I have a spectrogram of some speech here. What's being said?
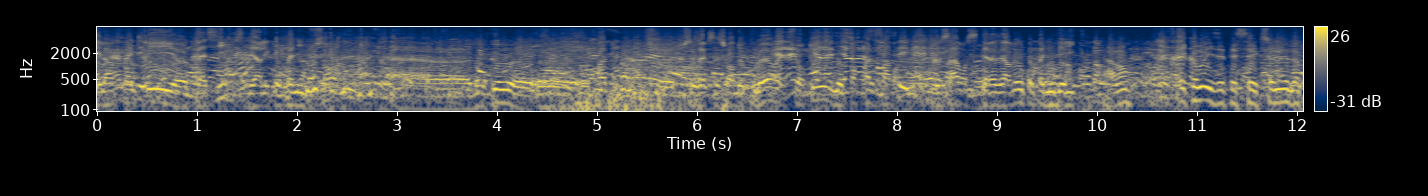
Et l'infanterie euh, classique, c'est-à-dire les compagnies du centre, euh, donc eux euh, n'ont pas tous, ces accessoires de couleur et surtout ils ne portent pas le sabre. Le sabre c'était réservé aux compagnies d'élite. Ah bon Et comment ils étaient sélectionnés Donc,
